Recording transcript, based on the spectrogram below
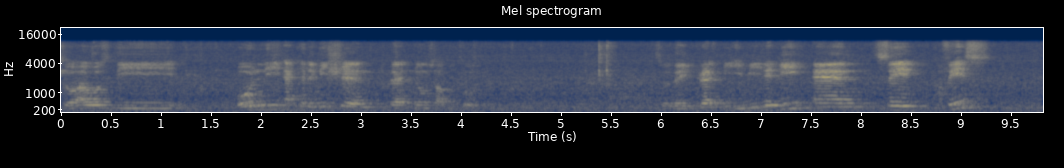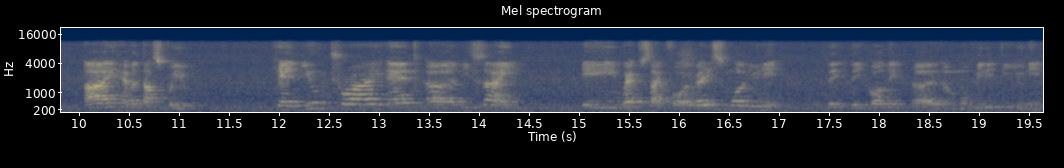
So I was the only academician that knows how to code. So they grabbed me immediately and say, Hafiz, I have a task for you. Can you try and uh, design a website for a very small unit? They, they call it uh, a mobility unit.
